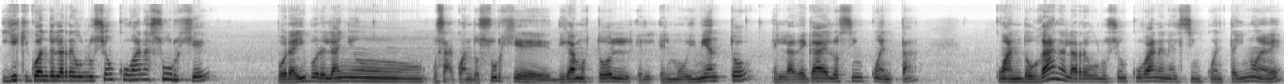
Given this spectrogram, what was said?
Y es que cuando la revolución cubana surge, por ahí por el año, o sea, cuando surge, digamos, todo el, el, movimiento en la década de los 50, cuando gana la revolución cubana en el 59,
